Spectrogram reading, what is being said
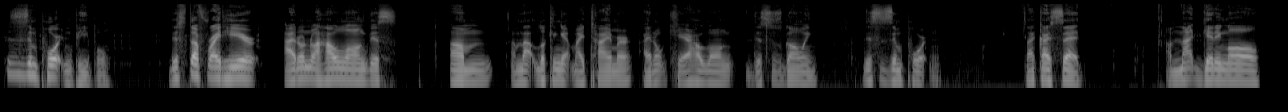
This is important, people. This stuff right here, I don't know how long this um I'm not looking at my timer. I don't care how long this is going. This is important. Like I said, I'm not getting all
